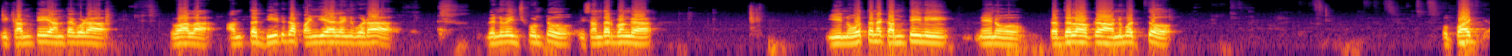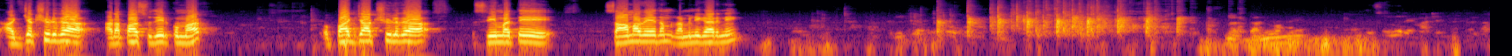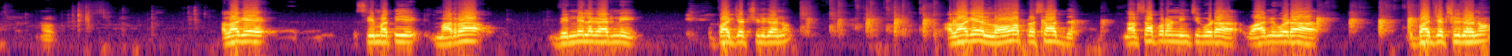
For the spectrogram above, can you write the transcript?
ఈ కమిటీ అంతా కూడా ఇవాళ అంత ధీటుగా పనిచేయాలని కూడా విన్నవించుకుంటూ ఈ సందర్భంగా ఈ నూతన కమిటీని నేను పెద్దల ఒక అనుమతితో ఉపా అధ్యక్షుడిగా అడపా సుధీర్ కుమార్ ఉపాధ్యక్షులుగా శ్రీమతి సామవేదం రమణి గారిని అలాగే శ్రీమతి మర్రా వెన్నెల గారిని ఉపాధ్యక్షులుగాను అలాగే లోవ ప్రసాద్ నర్సాపురం నుంచి కూడా వారిని కూడా ఉపాధ్యక్షులుగాను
